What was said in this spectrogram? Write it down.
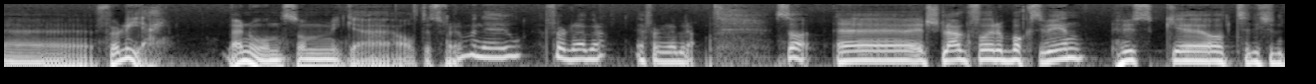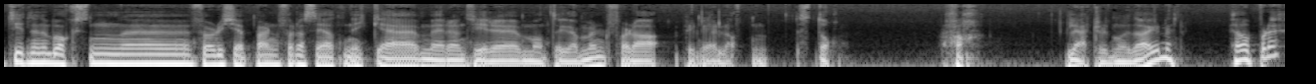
Uh, føler jeg. Det er noen som ikke er alltid så men jeg, jo, jeg føler det er bra. Jeg føler det er bra. Så eh, et slag for boksevin. Husk eh, å titte under boksen eh, før du kjøper den, for å se at den ikke er mer enn fire måneder gammel, for da vil jeg latt den stå. Ha! Lærte du noe i dag, eller? Jeg håper det.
